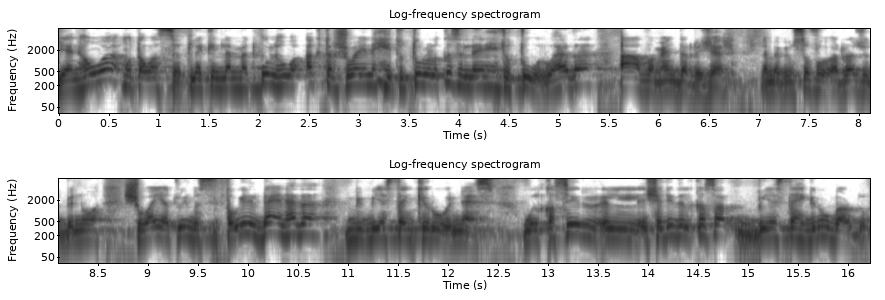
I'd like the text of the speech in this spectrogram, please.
يعني هو متوسط لكن لما تقول هو أكتر شوية ناحية الطول ولا القصر لا ناحية الطول وهذا أعظم عند الرجال. لما بيوصفوا الرجل بأنه شوية طويل بس الطويل البائن هذا بيستنكروه الناس والقصير الشديد القصر بيستهجنوه برضه.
